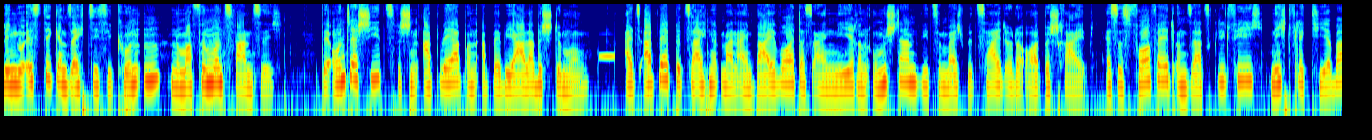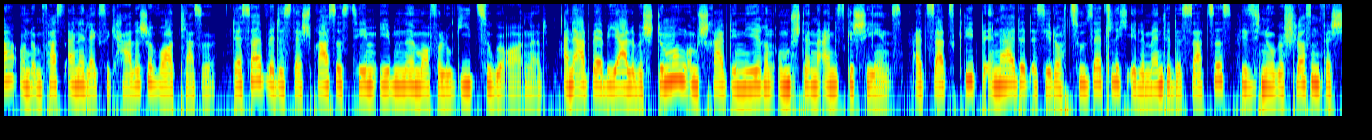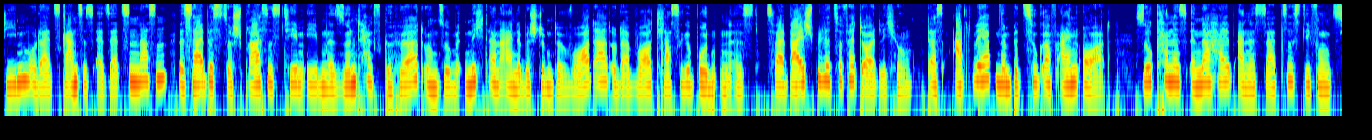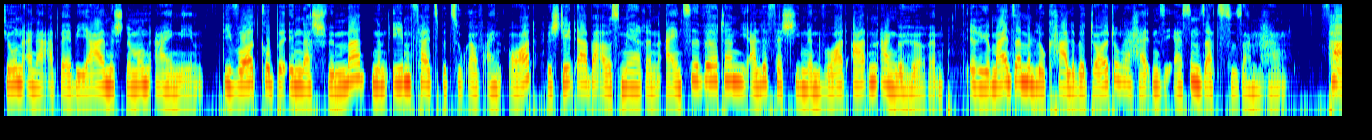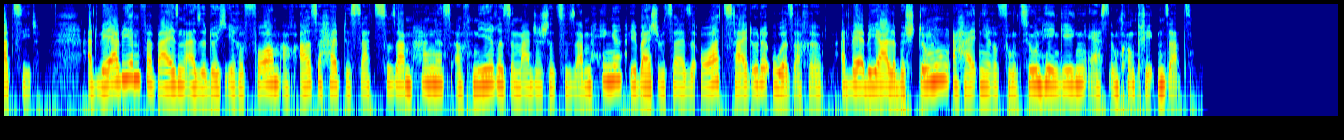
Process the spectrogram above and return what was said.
Linguistik in 60 Sekunden Nummer 25. Der Unterschied zwischen Adverb und adverbialer Bestimmung. Als Adverb bezeichnet man ein Beiwort, das einen näheren Umstand wie zum Beispiel Zeit oder Ort beschreibt. Es ist vorfeld und satzgliedfähig, nicht flektierbar und umfasst eine lexikalische Wortklasse. Deshalb wird es der Sprachsystemebene Morphologie zugeordnet. Eine adverbiale Bestimmung umschreibt die näheren Umstände eines Geschehens. Als Satzglied beinhaltet es jedoch zusätzlich Elemente des Satzes, die sich nur geschlossen verschieben oder als Ganzes ersetzen lassen, weshalb es zur Sprachsystemebene Syntax gehört und somit nicht an eine bestimmte Wortart oder Wortklasse gebunden ist. Zwei Beispiele zur Verdeutlichung. Das das Adverb nimmt Bezug auf einen Ort. So kann es innerhalb eines Satzes die Funktion einer adverbialen Bestimmung einnehmen. Die Wortgruppe in das Schwimmbad nimmt ebenfalls Bezug auf einen Ort, besteht aber aus mehreren Einzelwörtern, die alle verschiedenen Wortarten angehören. Ihre gemeinsame lokale Bedeutung erhalten sie erst im Satzzusammenhang. Fazit. Adverbien verweisen also durch ihre Form auch außerhalb des Satzzusammenhanges auf nähere semantische Zusammenhänge, wie beispielsweise Ort, Zeit oder Ursache. Adverbiale Bestimmungen erhalten ihre Funktion hingegen erst im konkreten Satz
